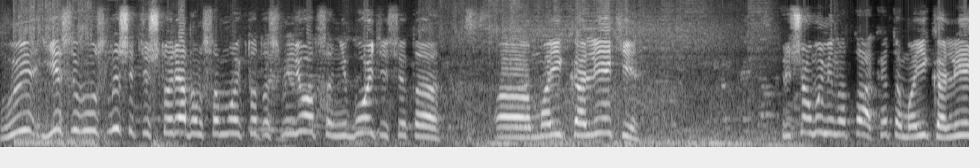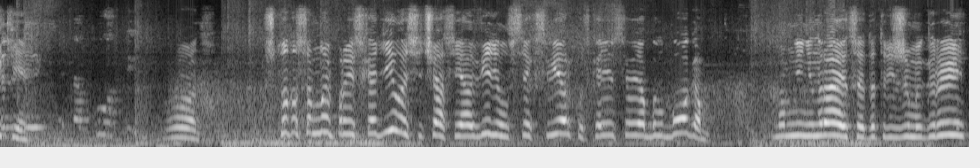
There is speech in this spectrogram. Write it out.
Вы, если вы услышите, что рядом со мной кто-то смеется, не бойтесь, это а, мои коллеги. Причем именно так, это мои коллеги. Вот. Что-то со мной происходило сейчас, я видел всех сверху, скорее всего я был богом, но мне не нравится этот режим игры.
